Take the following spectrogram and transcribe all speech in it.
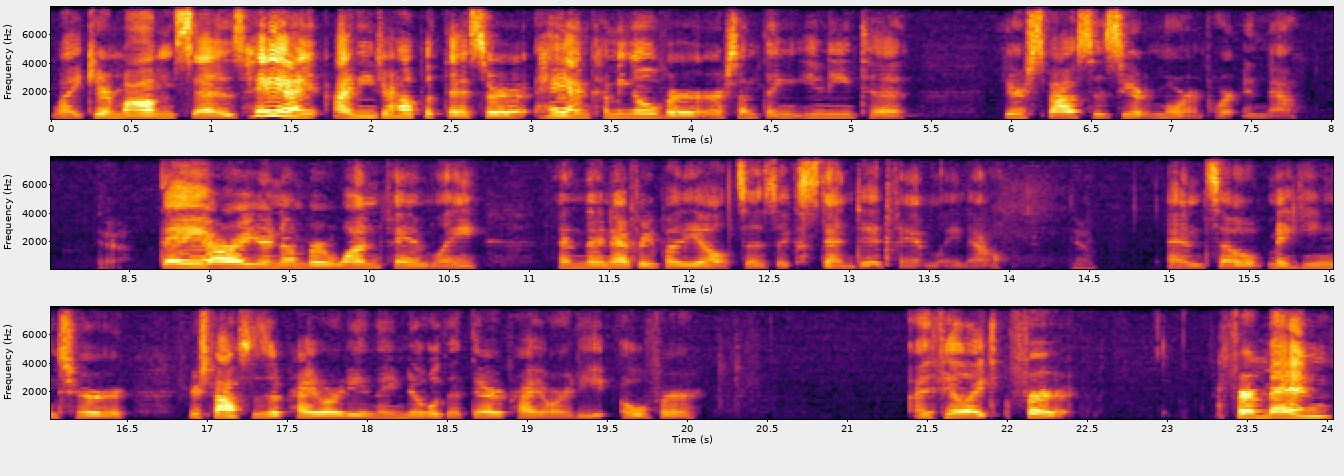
like your mom says, "Hey, I, I need your help with this," or "Hey, I'm coming over," or something, you need to. Your spouse is your more important now. Yeah. They are your number one family, and then everybody else is extended family now. Yep. And so making sure your spouse is a priority and they know that they're a priority over. I feel like for for men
